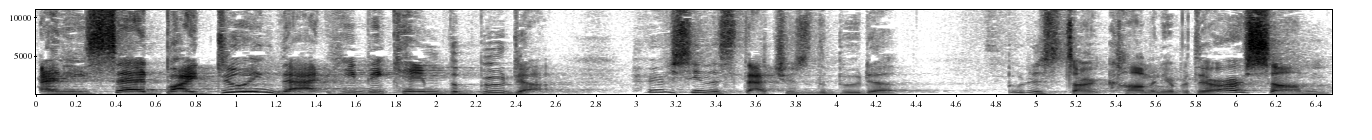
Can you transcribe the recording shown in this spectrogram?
And he said, by doing that, he became the Buddha. Have you ever seen the statues of the Buddha? Buddhists aren't common here, but there are some.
